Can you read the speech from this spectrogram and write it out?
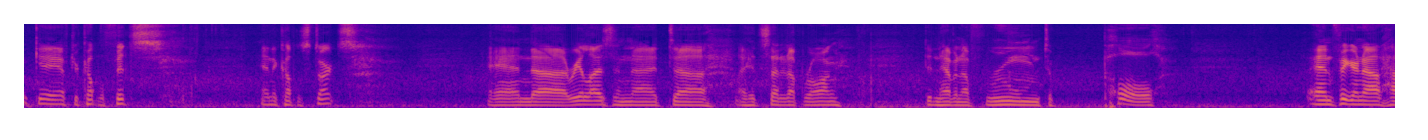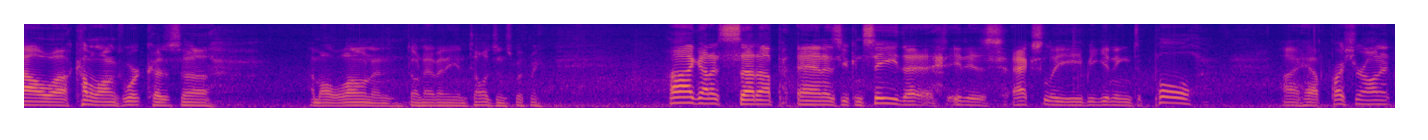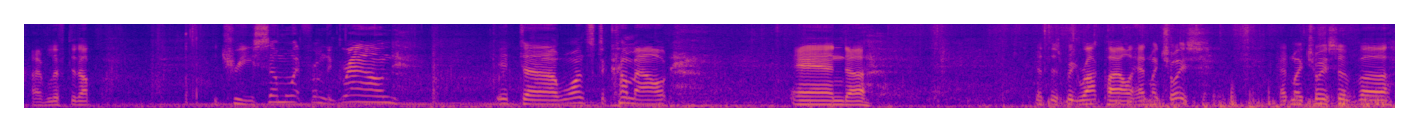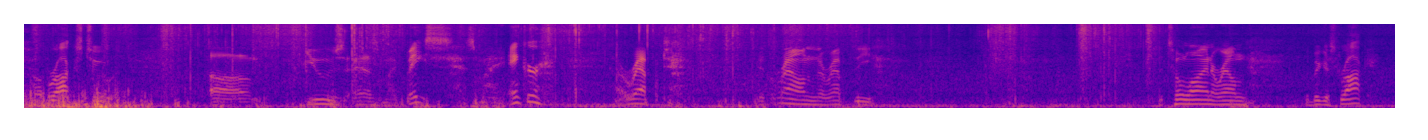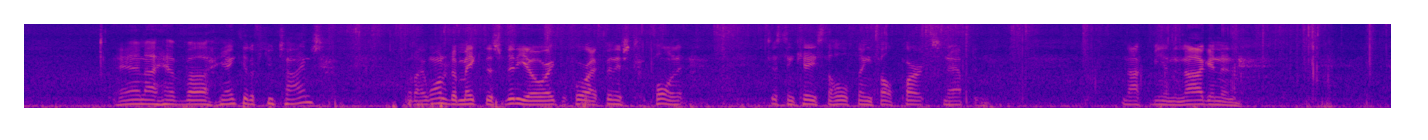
Okay, after a couple fits and a couple starts and uh, realizing that uh, I had set it up wrong, didn't have enough room to pull and figuring out how uh, come-alongs work because uh, I'm all alone and don't have any intelligence with me. I got it set up and as you can see that it is actually beginning to pull. I have pressure on it. I've lifted up the tree somewhat from the ground. It uh, wants to come out and uh, this big rock pile. I had my choice. Had my choice of, uh, of rocks to um, use as my base, as my anchor. I wrapped it around, I wrapped the, the tow line around the biggest rock and I have uh, yanked it a few times but I wanted to make this video right before I finished pulling it just in case the whole thing fell apart, snapped and knocked me in the noggin and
